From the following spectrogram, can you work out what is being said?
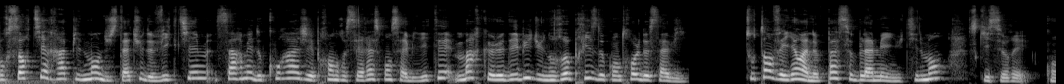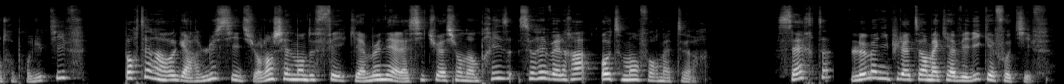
Pour sortir rapidement du statut de victime, s'armer de courage et prendre ses responsabilités marque le début d'une reprise de contrôle de sa vie tout en veillant à ne pas se blâmer inutilement, ce qui serait contre-productif, porter un regard lucide sur l'enchaînement de faits qui a mené à la situation d'emprise se révélera hautement formateur. Certes, le manipulateur machiavélique est fautif,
